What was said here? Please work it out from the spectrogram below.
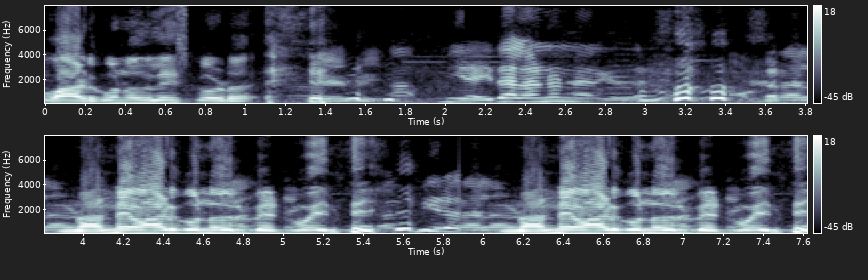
వాడుకొని వదిలేసుకోవడం ఆ, మీరైతే అలానే ఉన్నారు కదా. నన్నే వాడుకొని వదిలిపెట్టిపోయింది. నన్నే వాడుకొని వదిలిపెట్టిపోయింది.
